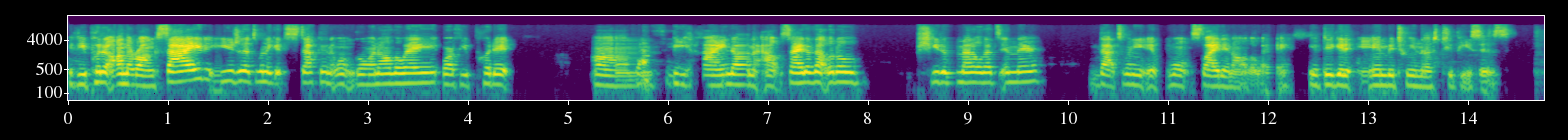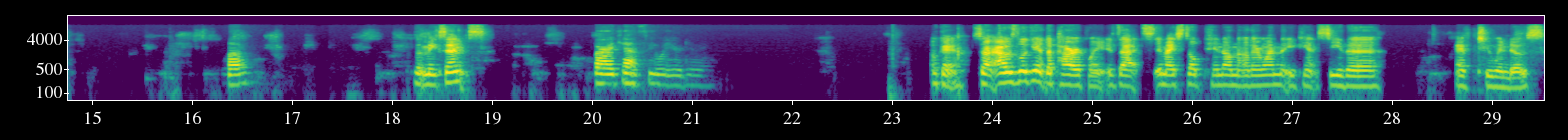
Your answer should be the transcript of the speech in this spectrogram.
If you put it on the wrong side, usually that's when it gets stuck and it won't go in all the way. Or if you put it um, it. behind on the outside of that little sheet of metal that's in there, that's when you, it won't slide in all the way. You have to get it in between those two pieces. Hello? Does that make sense? Sorry, I can't see what you're doing. Okay, sorry, I was looking at the PowerPoint. Is that, am I still pinned on the other one that you can't see the, I have two windows.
